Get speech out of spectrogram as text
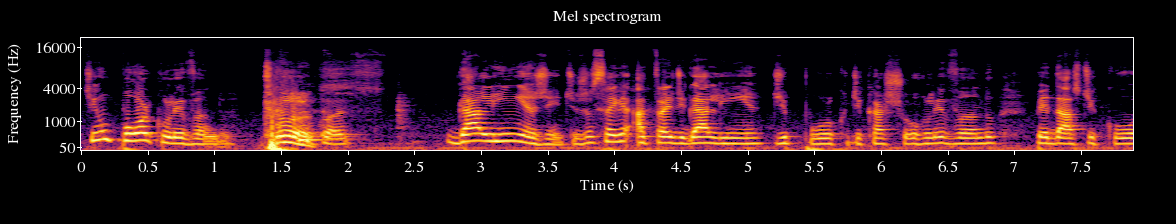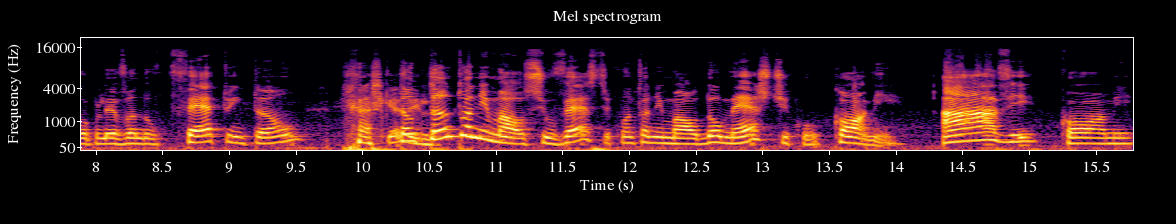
Tinha um porco levando. Galinha, gente. Eu já saí atrás de galinha, de porco, de cachorro, levando pedaço de corpo, levando feto, então. Acho que é Então, dele. tanto animal silvestre quanto animal doméstico come. Ave come,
